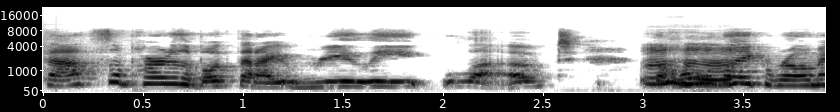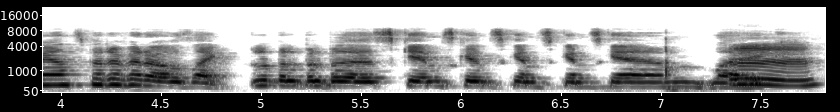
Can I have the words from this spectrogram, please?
that's the part of the book that I really loved. The whole Mhm. like romance bit of it, I was like blah, blah, blah, blah, skim, skim, skim, skim, skim. Like Mm.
